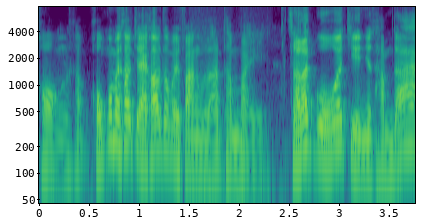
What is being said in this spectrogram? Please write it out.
ของนะครับผมก็ไม่เข้าใจเขาต้องไปฟังสหรัฐทำไมสหรัฐกลัวว่าจีนจะทำได้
